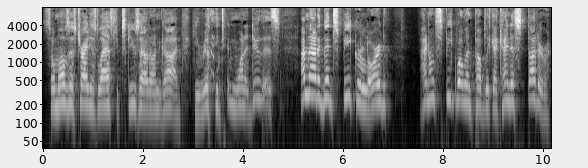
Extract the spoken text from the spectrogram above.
So Moses tried his last excuse out on God. He really didn't want to do this. I'm not a good speaker, Lord. I don't speak well in public. I kind of stutter.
